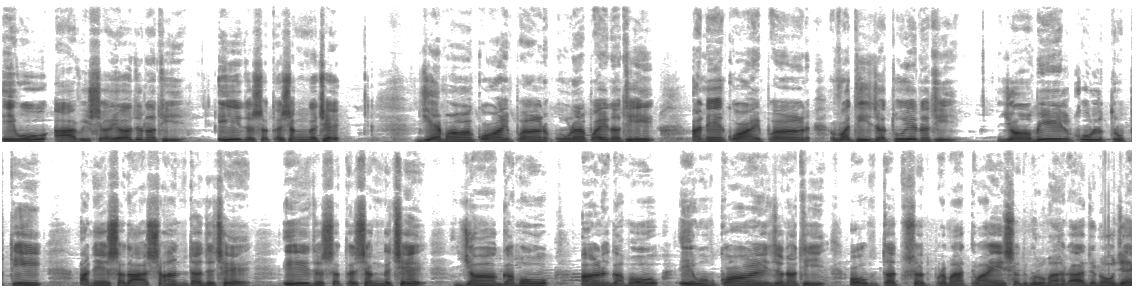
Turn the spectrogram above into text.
એવો આ વિષય જ નથી. એ જ સત્સંગ છે. જેમાં કોઈ પણ ઉણપય નથી અને કોઈ પણ વધી જતું એ નથી. જ્યાં બિલકુલ તૃપ્તિ અને સદા શાંત જ છે, એ જ સત્સંગ છે. જ્યાં ગમો, અણગમો એવું કોઈ જ નથી. ઓમ તત્સત પરમાત્માએ સદગુરુ મહારાજનો જય.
